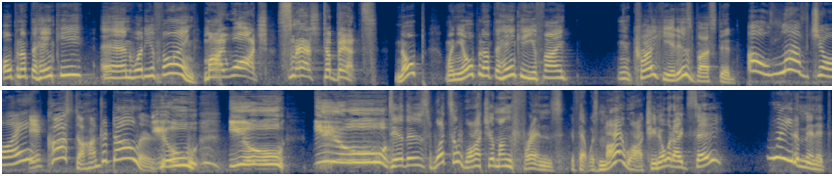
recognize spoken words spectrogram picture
Open up the hanky, and what do you find? My watch smashed to bits. Nope. When you open up the hanky, you find. Mm, Crikey, it is busted. Oh, Lovejoy. It cost a hundred dollars. You, you, you! Dithers, what's a watch among friends? If that was my watch, you know what I'd say? Wait a minute.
